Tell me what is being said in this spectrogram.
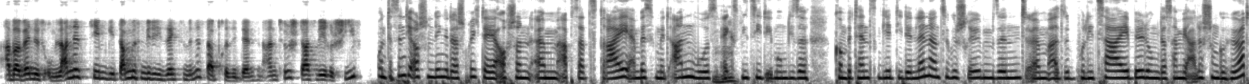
aber wenn es um Landesthemen geht, dann müssen wir die 16 Ministerpräsidenten an den Tisch, das wäre schief. Und das sind ja auch schon Dinge, da spricht er ja auch schon ähm, Absatz 3 ein bisschen mit an, wo es mhm. explizit eben um diese Kompetenzen geht, die den Ländern zugeschrieben sind, ähm, also Polizei, Bildung, das haben wir alle schon gehört.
